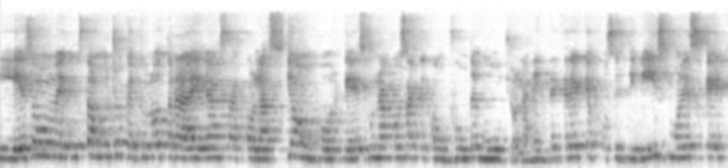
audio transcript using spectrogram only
Y eso me gusta mucho que tú lo traigas a colación porque es una cosa que confunde mucho. La gente cree que positivismo es que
